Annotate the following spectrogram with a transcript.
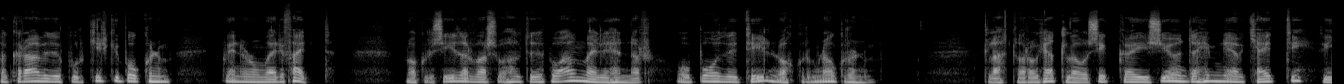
það grafið upp úr kirkjubókunum hvenar hún væri fætt. Nokkru síðar var svo haldið upp á afmæli hennar og bóðið til nokkurum nágrunum. Glatt var á hjalla og sigga í sjöunda himni af kæti því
